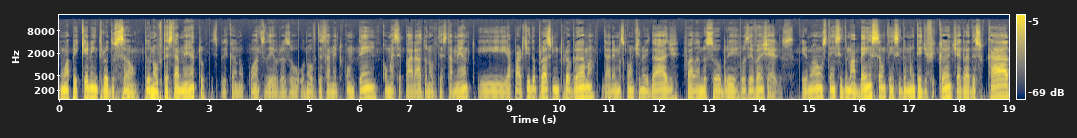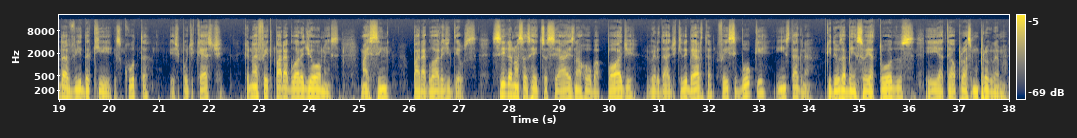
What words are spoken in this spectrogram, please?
uma pequena introdução do Novo Testamento, explicando quantos livros o, Novo Testamento contém, como é separado o Novo Testamento. E a partir do próximo programa daremos continuidade falando sobre os evangelhos. Irmãos, tem sido uma bênção, tem sido muito edificante. Agradeço cada vida que escuta este podcast, que não é feito para a glória de homens, mas sim para a glória de Deus. Siga nossas redes sociais no arroba pod, Verdade que Liberta, Facebook e Instagram. Que Deus abençoe a todos e até o próximo programa.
